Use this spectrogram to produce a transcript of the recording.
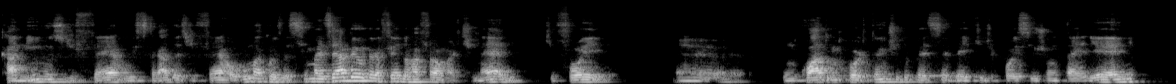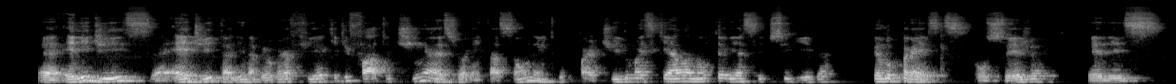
Caminhos de Ferro, Estradas de Ferro, alguma coisa assim, mas é a biografia do Rafael Martinelli, que foi é, um quadro importante do PCB que depois se junta à LN. É, ele diz, é, é dita ali na biografia, que de fato tinha essa orientação dentro do partido, mas que ela não teria sido seguida pelo Prestes, ou seja, eles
